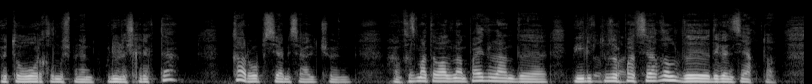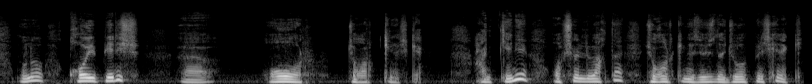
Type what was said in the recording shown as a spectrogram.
өтө оор кылмыш менен күнөөлөш керек да. Коррупция мисалы үчүн кызмат абалынан пайдаланды бийликти узурпация кылды деген сыяктуу. Муну коюп бериш оор жогорку кеңешке анткени ошол эле убакта жогорку кеңеш өзү да жооп бериш керек.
